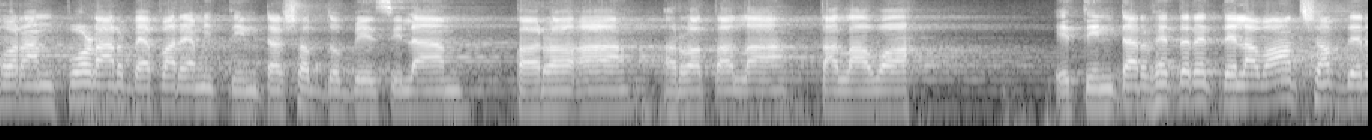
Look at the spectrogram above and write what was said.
কোরআন পড়ার ব্যাপারে আমি তিনটা শব্দ পেয়েছিলাম। করা রতালা তালাওয়া এই তিনটার ভেতরে তেলাওয়াত শব্দের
